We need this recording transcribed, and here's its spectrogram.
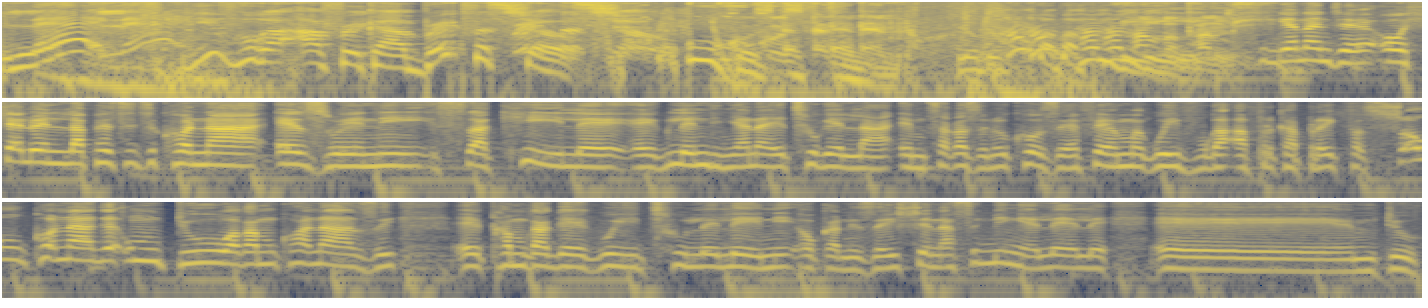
Le yivuka Africa Breakfast Show. ukhosi FM Hamba phambili. Singena nje ohlelweni lapha esithi khona ezweni sakhile eh, kule ndinyana yethu ke la emsakazweni ukhozi FM kuyivuka Africa Breakfast Show. Khona ke umdu wakamkhwanazi eqhamuka ke kuyithuleleni organization. Asibingelele eh mdu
